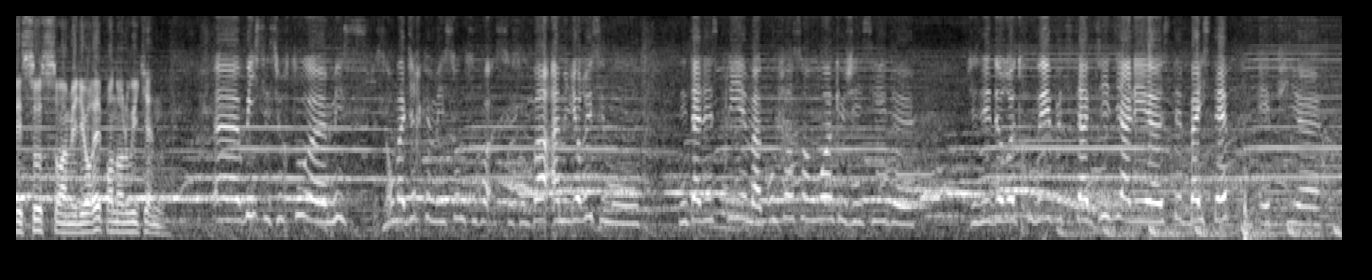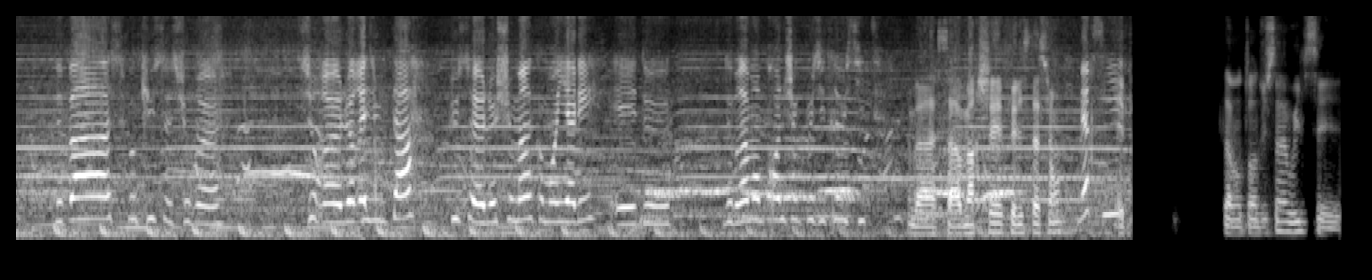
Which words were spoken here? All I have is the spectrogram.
Tes sauces sont améliorées pendant le week-end. Euh, oui, c'est surtout, euh, mes- on va dire que mes sons ne se, sont pas améliorés, c'est mon état d'esprit et ma confiance en moi que j'ai essayé de, j'ai essayé de retrouver petit à petit, d'y aller euh, step by step et puis euh, de pas se focus sur, euh, sur euh, le résultat, plus euh, le chemin, comment y aller et de, de vraiment prendre chaque petite réussite. Bah, ça a marché, félicitations. Merci. T'as entendu ça, Will? C'est,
